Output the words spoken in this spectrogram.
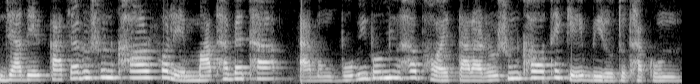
যাদের কাঁচা রসুন খাওয়ার ফলে মাথা ব্যথা এবং বমি বমি ভাব হয়, তারা রসুন খাওয়া থেকে বিরত থাকুন।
